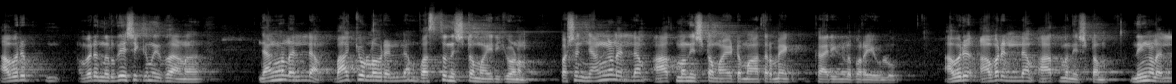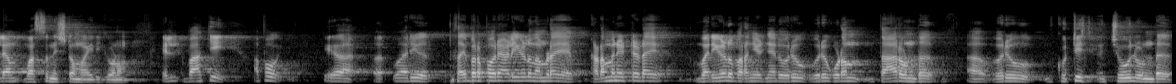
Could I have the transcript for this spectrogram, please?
അവർ അവർ നിർദ്ദേശിക്കുന്ന ഇതാണ് ഞങ്ങളെല്ലാം ബാക്കിയുള്ളവരെല്ലാം വസ്തുനിഷ്ഠമായിരിക്കണം. പക്ഷെ ഞങ്ങളെല്ലാം ആത്മനിഷ്ഠമായിട്ട് മാത്രമേ കാര്യങ്ങൾ പറയുള്ളൂ. അവർ അവരെല്ലാം ആത്മനിഷ്ഠം നിങ്ങളെല്ലാം വസ്തുനിഷ്ഠമായിരിക്കണം. ബാക്കി അപ്പോൾ ഒരു സൈബർ പോരാളികൾ നമ്മുടെ കടമ്പനിട്ടയുടെ വരികൾ പറഞ്ഞു കഴിഞ്ഞാൽ ഒരു ഒരു കുടം താറുണ്ട് ഒരു കുറ്റി ചൂലുണ്ട്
